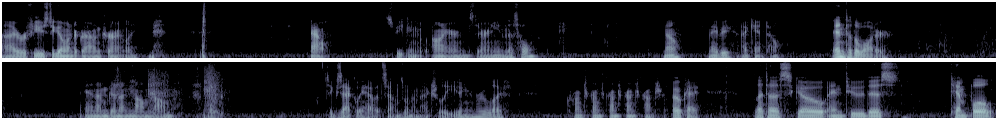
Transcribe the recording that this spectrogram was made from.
I refuse to go underground currently. Ow. Speaking of iron, is there any in this hole? No? Maybe? I can't tell. Into the water. And I'm gonna nom nom. It's exactly how it sounds when I'm actually eating in real life. Crunch, crunch, crunch, crunch, crunch. Okay. Let us go into this temple.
